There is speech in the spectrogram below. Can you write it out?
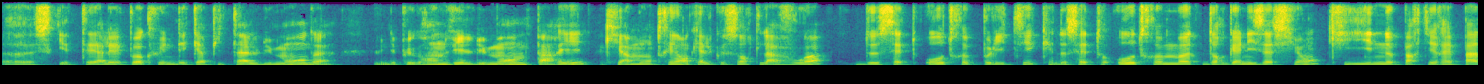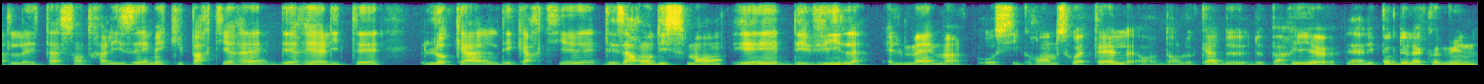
euh, ce qui était à l'époque l'une des capitales du monde, l'une des plus grandes villes du monde, Paris, qui a montré en quelque sorte la voie de cette autre politique, de cet autre mode d'organisation qui ne partirait pas de l'État centralisé, mais qui partirait des réalités locales, des quartiers, des arrondissements et des villes elles-mêmes, aussi grandes soient-elles, dans le cas de, Paris euh, à l'époque de la Commune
